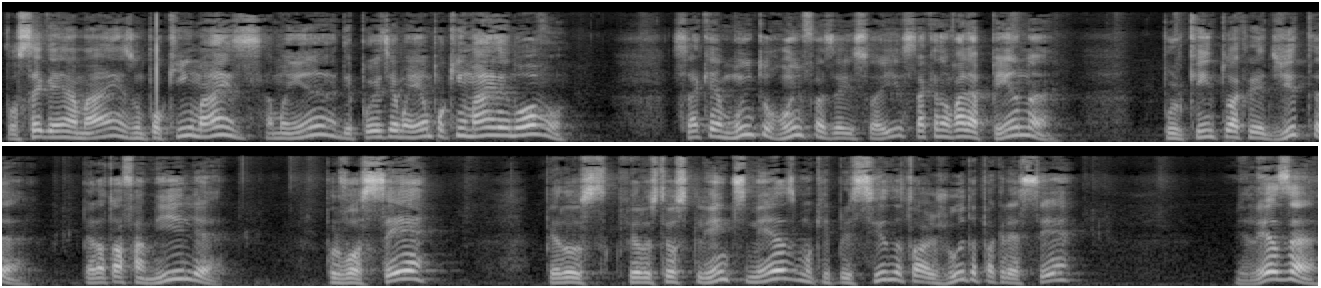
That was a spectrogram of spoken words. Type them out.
Você ganhar mais, um pouquinho mais amanhã, depois de amanhã um pouquinho mais de novo. Será que é muito ruim fazer isso aí? Será que não vale a pena? Por quem tu acredita? Pela tua família? Por você? Pelos, pelos teus clientes mesmo que precisam da tua ajuda para crescer? Beleza?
